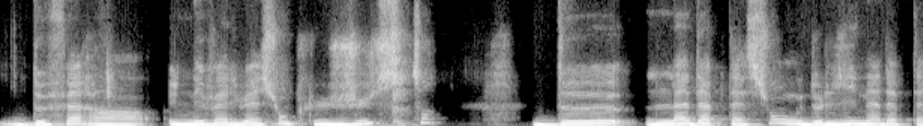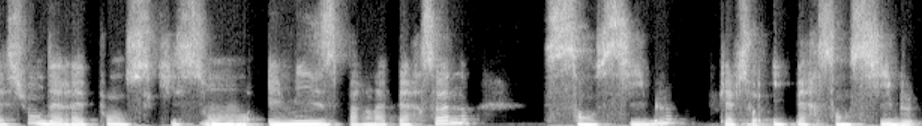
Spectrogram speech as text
de faire une évaluation plus juste de l'adaptation ou de l'inadaptation des réponses qui sont mm. émises par la personne sensible, qu'elle soit hypersensible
